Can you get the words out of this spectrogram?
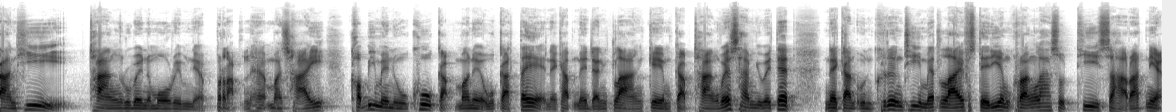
การที่ ทางรูเบนโมริมเนี่ยปรับนะฮะมาใช้คอบบี้เมนูคู่กับมาเนโอกาเต้นะครับในแดนกลางเกมกับทางเวสต์แฮมยูไนเต็ดในการอุ่นเครื่องที่ MetLife Stadium ครั้งล่าสุดที่สหรัฐเนี่ย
